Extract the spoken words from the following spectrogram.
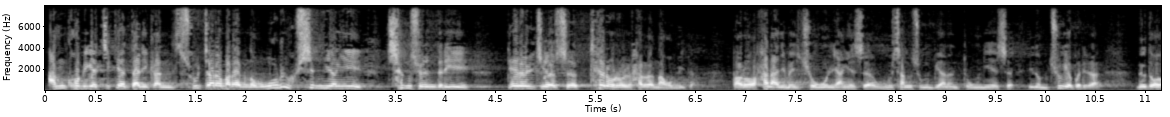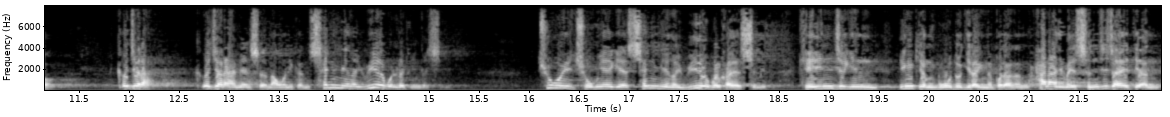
암코비가 찍혔다니까 숫자로 말하면 5, 60명이 청소년들이 때를 지어서 테러를 하러 나옵니다. 바로 하나님의 종을 향해서 우상 숭배하는 동리에서 이놈 죽여버리라. 너도 꺼져라. 꺼져라 하면서 나오니까 생명의 위협을 느낀 것입니다. 주의 종에게 생명의 위협을 가했습니다. 개인적인 인격 모독이라기는 보다는 하나님의 선지자에 대한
